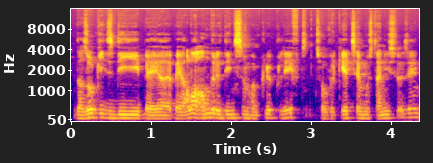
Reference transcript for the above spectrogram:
dat is ook iets die bij, uh, bij alle andere diensten van club leeft. Het zou verkeerd zijn, moest dat niet zo zijn.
